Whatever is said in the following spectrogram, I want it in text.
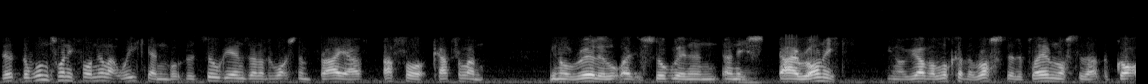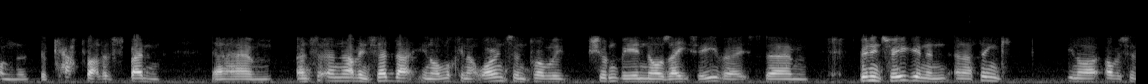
the, the one twenty four 0 that weekend, but the two games that I've watched them prior, I, I thought Catalan you know, really looked like they're struggling, and, and it's ironic. You know, you have a look at the roster, the playing roster that they've got, and the, the cap that they've spent. Um, and, and having said that, you know, looking at Warrington probably shouldn't be in those eights either. It's, um, it's been intriguing, and, and I think, you know, obviously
